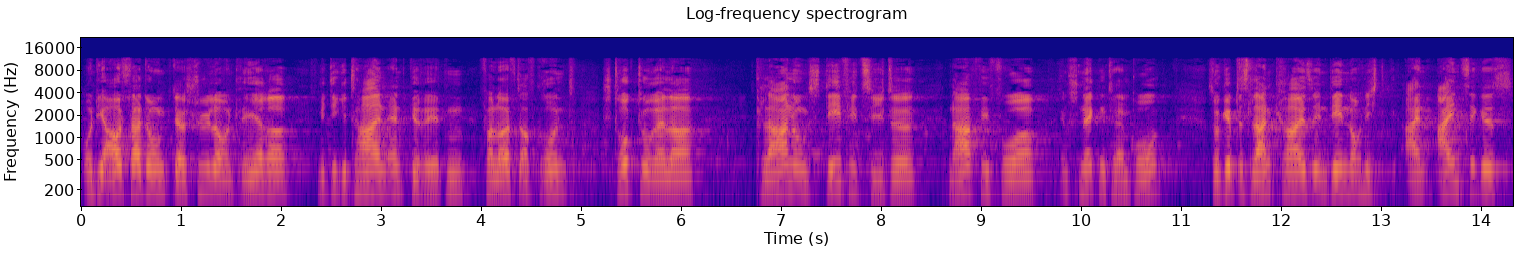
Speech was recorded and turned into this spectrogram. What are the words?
und die Ausstattung der Schüler und Lehrer mit digitalen Endgeräten verläuft aufgrund struktureller Planungsdefizite nach wie vor im Schneckentempo. So gibt es Landkreise, in denen noch nicht ein einziges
